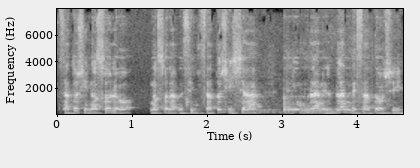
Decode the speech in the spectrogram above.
Satoshi no solo, no solo, Satoshi ya tenía un plan, el plan de Satoshi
